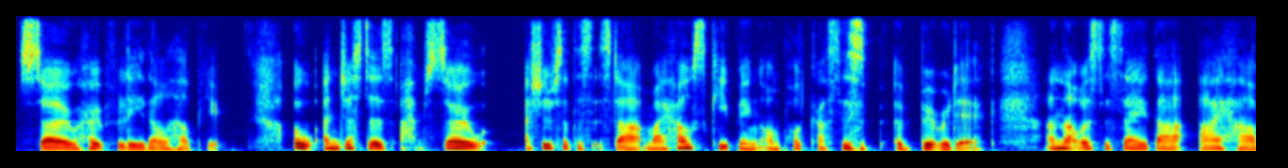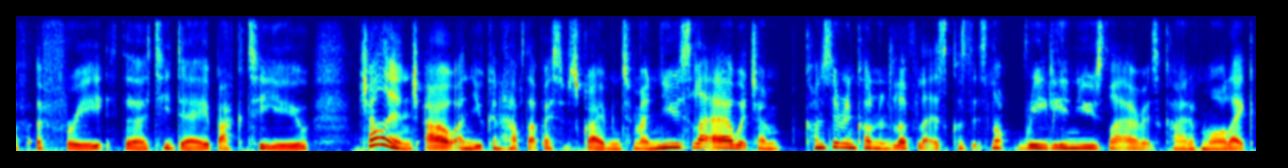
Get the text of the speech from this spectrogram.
So hopefully that'll help you. Oh, and just as I'm so I should have said this at the start. My housekeeping on podcast is a bit ridiculous. And that was to say that I have a free 30 day back to you challenge out. And you can have that by subscribing to my newsletter, which I'm considering calling love letters because it's not really a newsletter. It's kind of more like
